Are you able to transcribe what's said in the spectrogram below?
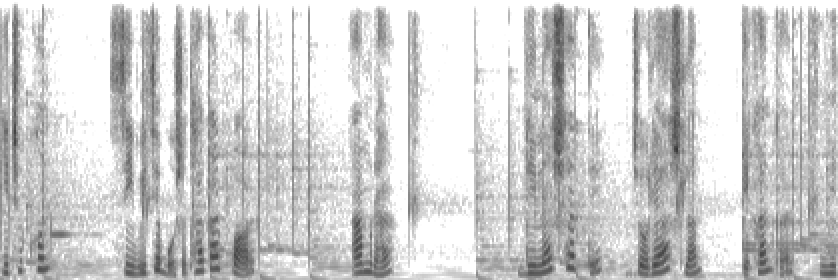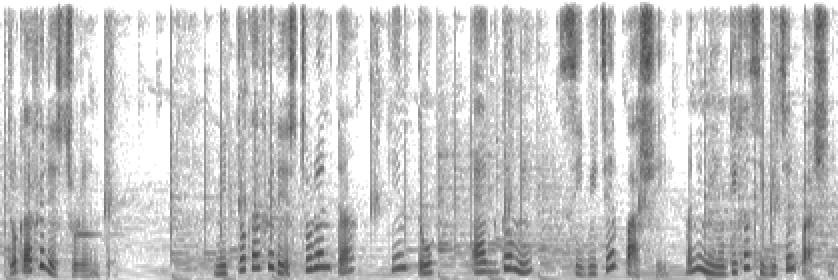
কিছুক্ষণ সি বিচে বসে থাকার পর আমরা ডিনার সারতে চলে আসলাম এখানকার মিত্র ক্যাফে রেস্টুরেন্টে। মিত্র ক্যাফে রেস্টুরেন্টটা কিন্তু একদমই সি বিচের পাশেই মানে নিউ দীঘা সি বিচের পাশেই।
